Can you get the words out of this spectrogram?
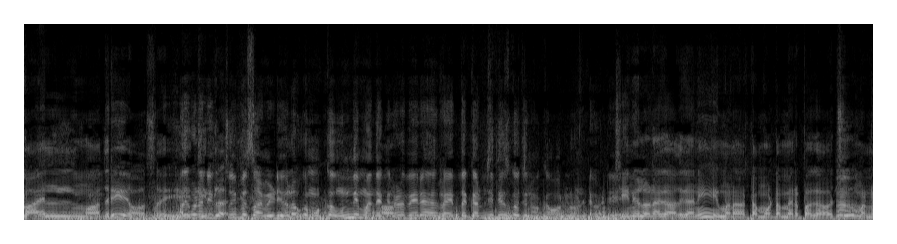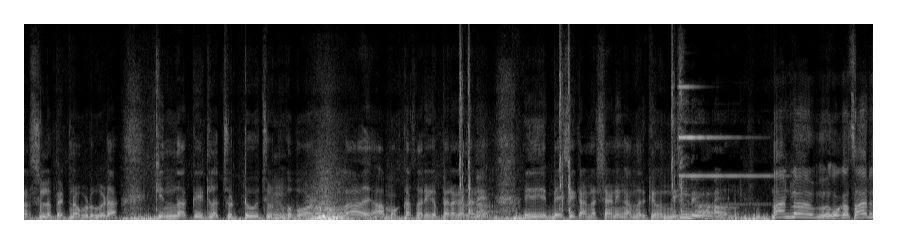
కాయిల్ మాదిరి వస్తాయి అది కూడా చూపిస్తాను వీడియోలో ఒక మొక్క ఉంది మన దగ్గర వేరే రైతు దగ్గర నుంచి తీసుకొచ్చిన కవర్లో ఉంటే. చీనీలోనే కాదు కానీ మన టమోటా మిరప కావచ్చు మన నర్సరీలో పెట్టినప్పుడు కూడా కింద ఇట్లా చుట్టూ చుట్టుకుపోవడం వల్ల ఆ మొక్క సరిగా పెరగదని ఇది బేసిక్ అండర్స్టాండింగ్ అందరికీ ఉంది. అవును. దాంట్లో ఒకసారి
